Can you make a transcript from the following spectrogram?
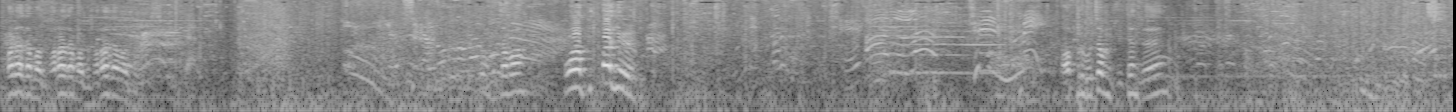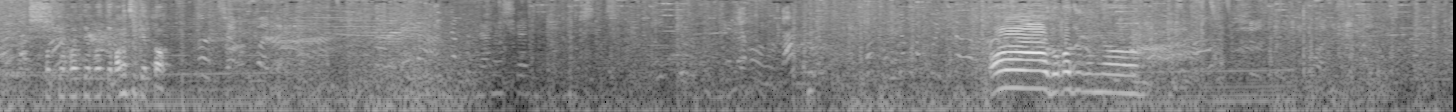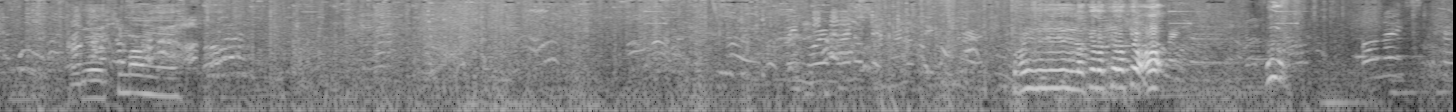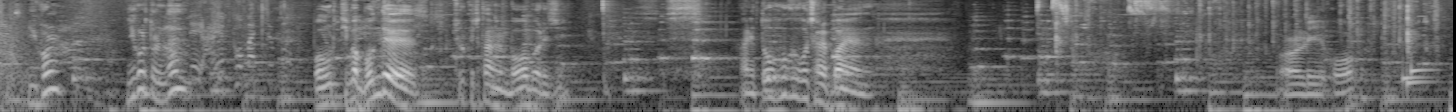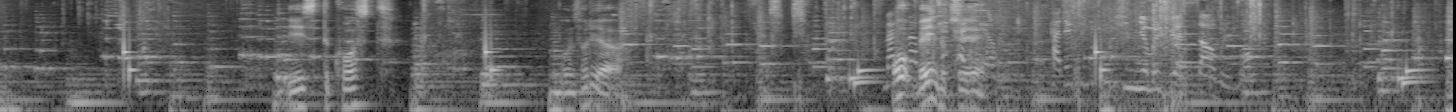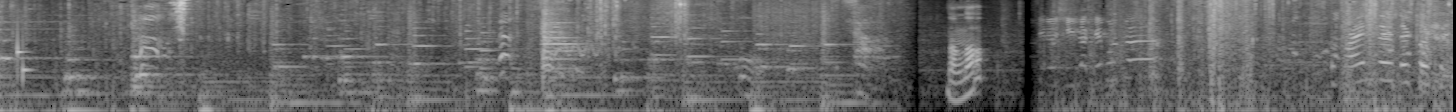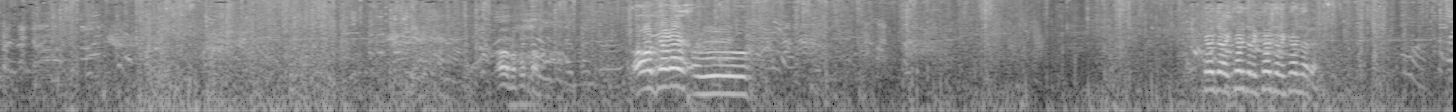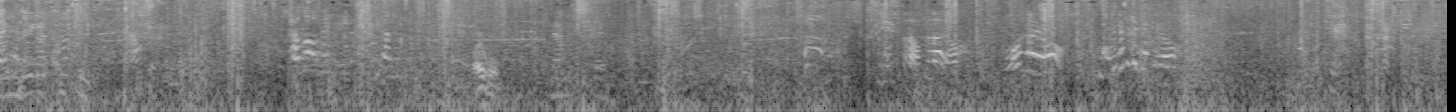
바라 잡아줘 바라 잡아줘 바라 잡아줘 좀못 잡아? 와 빗박일 앞으로 못 잡으면 질텐데. 버텨 버텨 버텨. 망치 있겠다 아 너가 죽으면 우리의 희망이 빨리 낚여 낚여 낚여 아 오! 이걸? 이걸 뚫네? 어 우리 디바 뭔데 저렇게 타면 먹어버리지? 아니 또 호그 고 찰 바엔 호그 이스트 코스트 뭔 소리야? 어 메인 좋지. 신념을 위한 싸움을 낙낙 They're close. 어 먹혔다 어 결혼 어 켜져라 켜져라 켜져라 켜져라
